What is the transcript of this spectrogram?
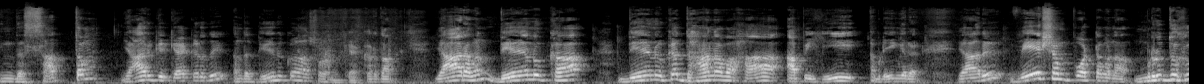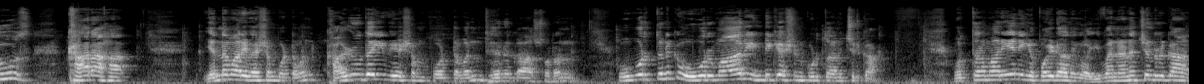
இந்த சத்தம் யாருக்கு கேட்கறது? அந்த தேனுகாசுரன் கேட்கறதான். யாரவன்? தேனுகா தேனுக தானவஹா அபிஹி அப்படிங்கிற யாரு? வேஷம் போட்டவனா. மிருதுகு காரஹா. என்ன மாதிரி வேஷம் போட்டவன்? கழுதை வேஷம் போட்டவன் தேனுகாசுரன். ஒவ்வொருத்தனுக்கும் ஒவ்வொரு மாதிரி இண்டிகேஷன் கொடுத்து அனுப்பிச்சிருக்கான். ஒத்தனை மாதிரியே நீங்கள் போயிடாதுங்க. இவன் நினச்சிட்டு இருக்கான்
